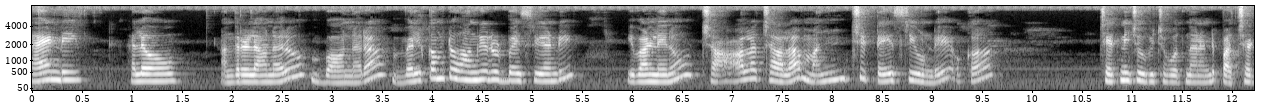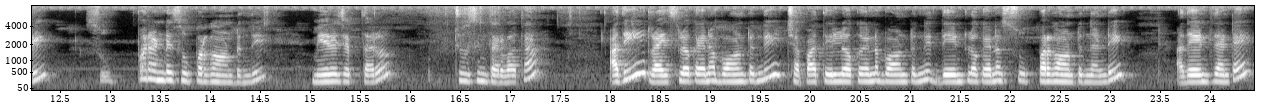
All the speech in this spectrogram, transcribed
హాయ్ అండి. హలో. అందరు ఎలా ఉన్నారు? బాగున్నారా? Welcome to hungry root by Sri అండి. ఇవాళ నేను చాలా చాలా మంచి టేస్టీ ఉండే ఒక చట్నీ చూపించబోతున్నానండి. పచ్చడి. సూపర్ అంటే సూపర్గా ఉంటుంది. మీరే చెప్తారు. చూసిన తర్వాత అది రైస్లోకైనా బాగుంటుంది చపాతీల్లోకైనా బాగుంటుంది దేంట్లోకైనా సూపర్గా ఉంటుందండి. అదేంటిదంటే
